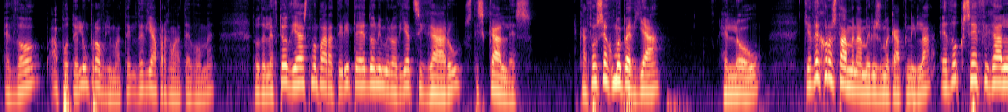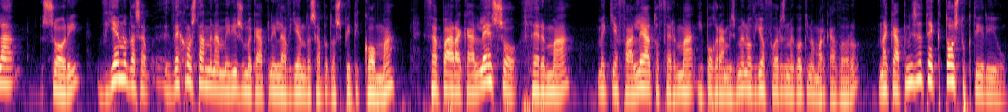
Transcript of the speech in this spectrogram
εδώ αποτελούν πρόβλημα. Δεν διαπραγματεύομαι. Το τελευταίο διάστημα παρατηρείται έντονη μυρωδιά τσιγάρου στις σκάλες. Καθώς έχουμε παιδιά, hello, και δεν χρωστάμε να μυρίζουμε καπνίλα, εδώ ξέφυγα, αλλά sorry, βγαίνοντας, δεν χρωστάμε να μυρίζουμε καπνίλα βγαίνοντας από το σπίτι κόμμα. Θα παρακαλέσω θερμά, με κεφαλαία το θερμά υπογραμμισμένο δύο φορές με κόκκινο μαρκαδόρο, να καπνίζετε εκτός του κτηρίου.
